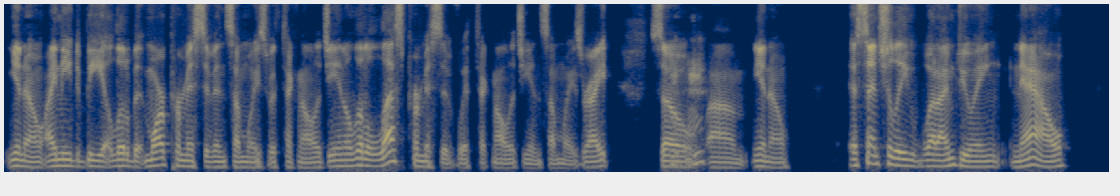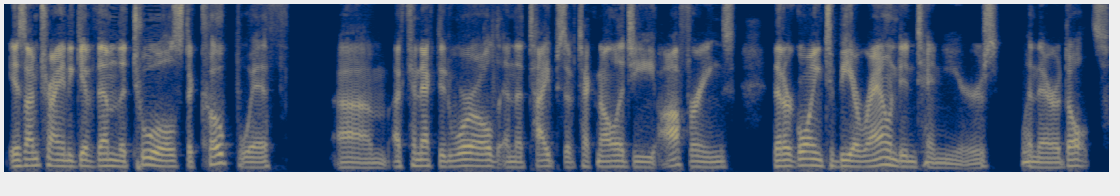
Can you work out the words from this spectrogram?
you know, I need to be a little bit more permissive in some ways with technology and a little less permissive with technology in some ways, right? So, mm-hmm. um, you know, essentially what I'm doing now is I'm trying to give them the tools to cope with um, a connected world and the types of technology offerings that are going to be around in 10 years when they're adults.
